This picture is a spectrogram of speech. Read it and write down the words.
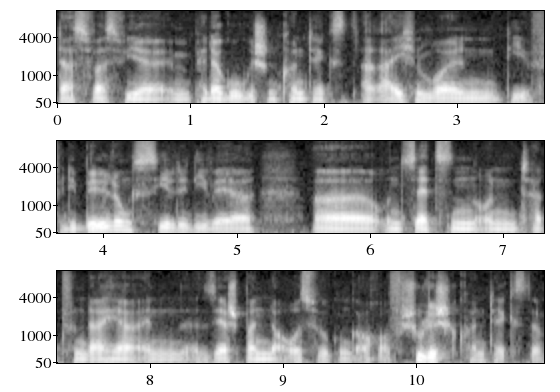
das, was wir im pädagogischen Kontext erreichen wollen, die, für die Bildungsziele, die wir äh, uns setzen und hat von daher eine sehr spannende Auswirkung auch auf schulische Kontexte.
